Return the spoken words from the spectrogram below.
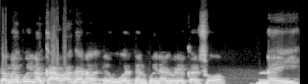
તમે કોઈના ઘા વાગે ને એવું વર્તન કોઈના જોડે કરશો નહીં.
